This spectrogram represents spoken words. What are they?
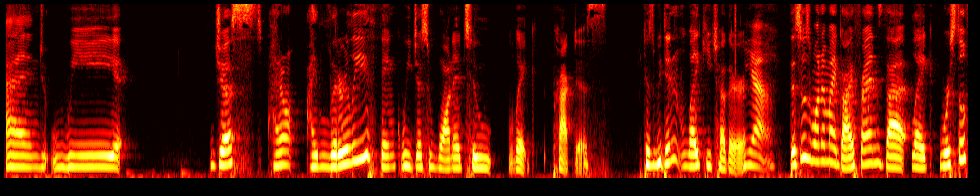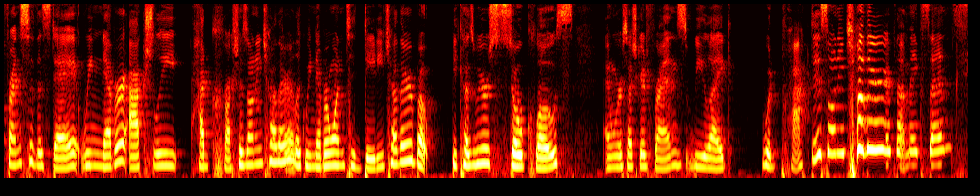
And we just I don't I literally think we just wanted to like practice because we didn't like each other. Yeah. This was one of my guy friends that like we're still friends to this day. We never actually had crushes on each other. Like we never wanted to date each other, but because we were so close and we were such good friends, we like would practice on each other if that makes sense.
